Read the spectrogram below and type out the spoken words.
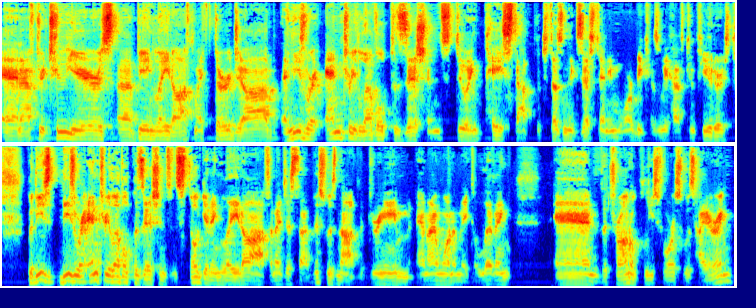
And after two years uh, being laid off, my third job, and these were entry level positions doing paste-up, which doesn't exist anymore because we have computers. But these these were entry level positions and still getting laid off. And I just thought this was not the dream, and I want to make a living. And the Toronto Police Force was hiring.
